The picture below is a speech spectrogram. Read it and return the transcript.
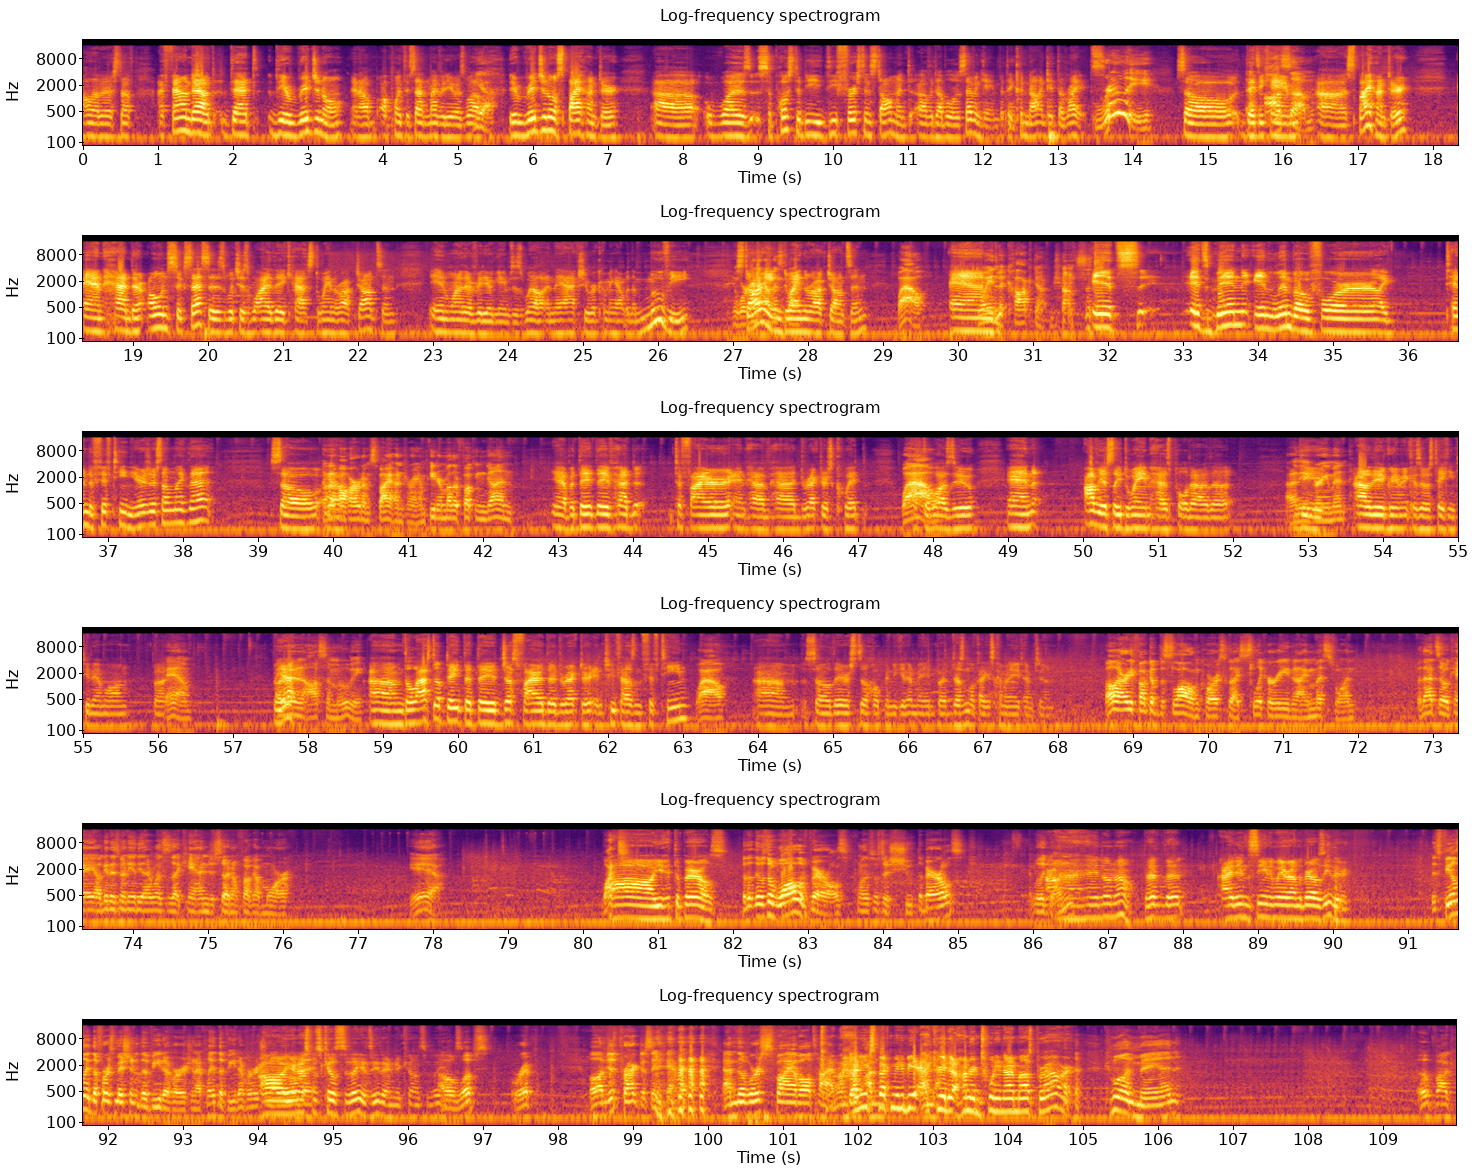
all that other stuff, I found out that the original, and I'll, I'll point this out in my video as well. Yeah. The original Spy Hunter uh, was supposed to be the first installment of a 007 game, but they could not get the rights. Really? So they That's became awesome. uh, Spy Hunter and had their own successes, which is why they cast Dwayne the Rock Johnson in one of their video games as well. And they actually were coming out with a movie And we're gonna have starring Dwayne the Rock Johnson, Wow. And Dwayne the Cock Dump Johnson. it's it's been in limbo for like ten to fifteen years or something like that. So Look at uh, how hard I'm spy hunting. I'm Peter motherfucking Gunn. yeah, but they they've had to fire and have had directors quit at the Wow. wazoo, and obviously Dwayne has pulled out of the Out of the, agreement. out of the agreement because it was taking too damn long. But Damn. But yeah. an awesome movie. um, the last update that they had just fired their director in 2015, Wow. um, so they're still hoping to get it made, but it doesn't look like it's coming anytime soon. Well, I already fucked up the slalom course because I slickeried and I missed one. But that's okay. I'll get as many of the other ones as I can just so I don't fuck up more. Yeah. What? Oh, you hit the barrels. But there was a wall of barrels. Was I supposed to shoot the barrels? With a gun? I don't know. That that I didn't see any way around the barrels either. This feels like the first mission of the Vita version. I played the Vita version. Oh, you're not bit. supposed to kill civilians either, and you're killing civilians. Oh, whoops. Rip. Well, I'm just practicing, damn it. I'm the worst spy of all time. I'm How do you I'm- expect me to be accurate at 129 miles per hour? Come on, man. Oh, fuck.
